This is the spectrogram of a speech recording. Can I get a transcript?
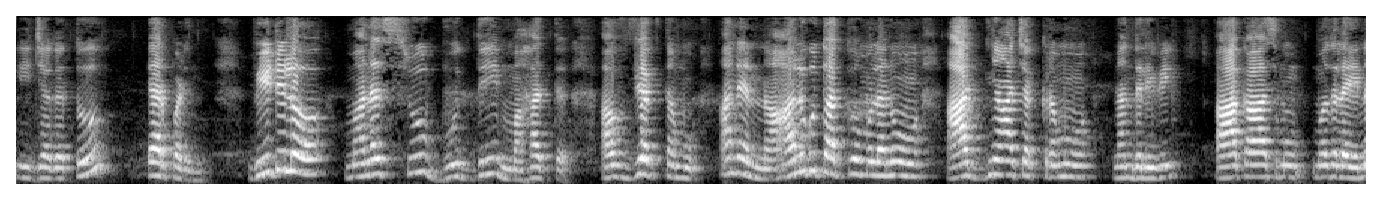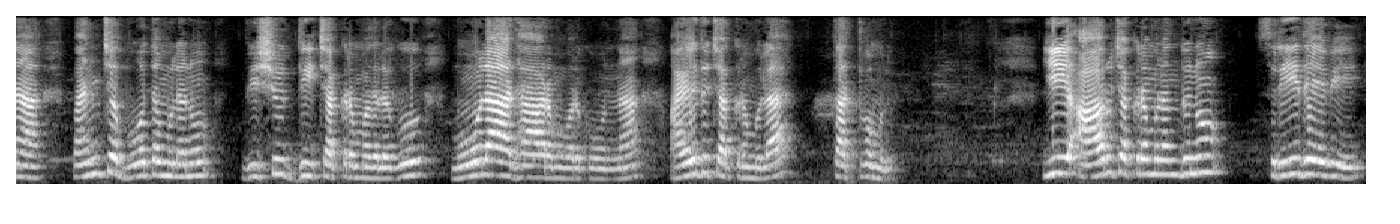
ఈ జగత్తు ఏర్పడింది. వీటిలో మనస్సు బుద్ధి మహత్ అవ్యక్తము అనే నాలుగు తత్వములను ఆజ్ఞాచక్రము నందలివి. ఆకాశము మొదలైన పంచభూతములను విశుద్ధి చక్రం మొదలగు మూలాధారము వరకు ఉన్న ఐదు చక్రముల తత్వములు. ఈ ఆరు చక్రములందును శ్రీదేవి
